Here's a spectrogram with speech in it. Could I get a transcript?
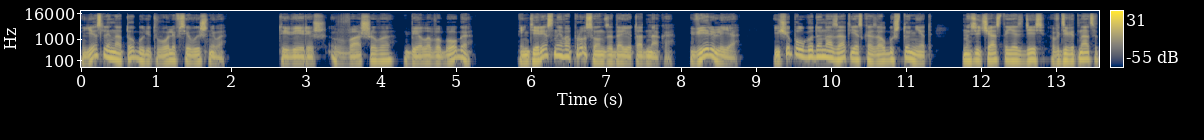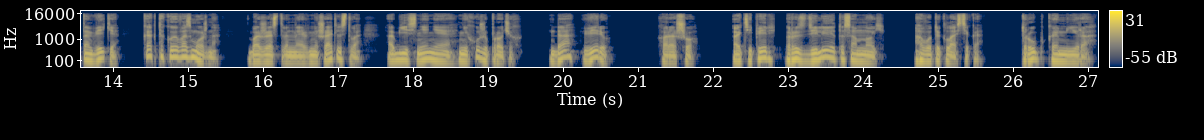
Если на то будет воля Всевышнего. «Ты веришь в вашего белого бога?» Интересные вопросы он задает, однако. Верю ли я? Еще полгода назад я сказал бы, что нет. Но сейчас-то я здесь, в XIX веке. Как такое возможно? Божественное вмешательство, объяснение не хуже прочих. Да, верю. Хорошо. А теперь раздели это со мной. А вот и классика. Трубка мира.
